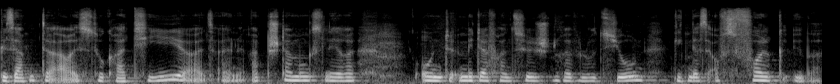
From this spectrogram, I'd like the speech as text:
gesamte Aristokratie als eine Abstammungslehre. Und mit der Französischen Revolution ging das aufs Volk über.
